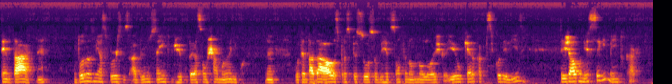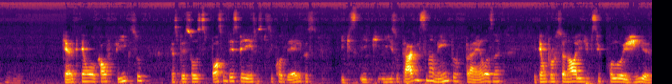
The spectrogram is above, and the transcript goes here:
tentar, né, com todas as minhas forças, abrir um centro de recuperação xamânico, né, vou tentar dar aulas para as pessoas sobre redução fenomenológica e eu quero que a psicodelise seja algo nesse segmento, cara. Uhum. Quero que tenha um local fixo, que as pessoas possam ter experiências psicodélicas e que, e que isso traga ensinamento para elas, né? E ter um profissional ali de psicologia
